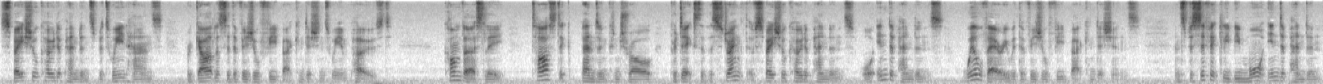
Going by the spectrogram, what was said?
spatial codependence between hands regardless of the visual feedback conditions we imposed. Conversely, Task-dependent control predicts that the strength of spatial codependence or independence will vary with the visual feedback conditions, and specifically be more independent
